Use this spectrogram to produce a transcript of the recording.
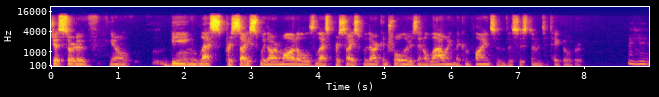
just sort of you know being less precise with our models less precise with our controllers and allowing the compliance of the system to take over mm-hmm.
